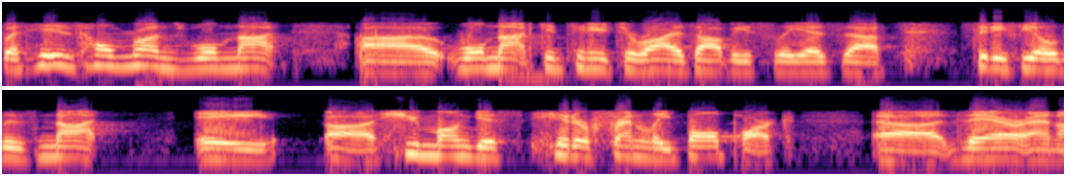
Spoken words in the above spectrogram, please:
but his home runs will not uh, will not continue to rise. Obviously, as uh, Citi Field is not a uh, humongous hitter-friendly ballpark uh, there, and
